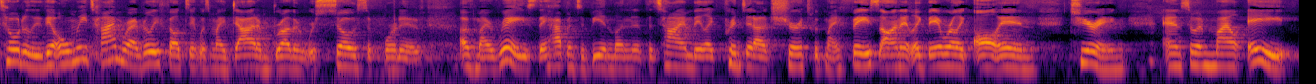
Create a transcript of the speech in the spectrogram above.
Totally. The only time where I really felt it was my dad and brother were so supportive of my race. They happened to be in London at the time. They like printed out shirts with my face on it. Like they were like all in cheering. And so in mile eight,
